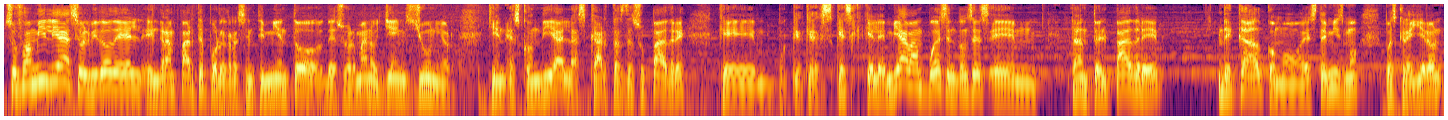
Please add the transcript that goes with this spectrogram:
Su familia se olvidó de él en gran parte por el resentimiento de su hermano James Jr., quien escondía las cartas de su padre que, que, le enviaban, pues entonces em, tanto el padre de Cal como este mismo, pues creyeron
